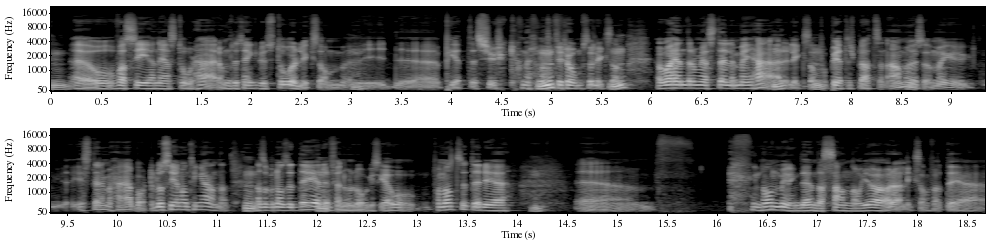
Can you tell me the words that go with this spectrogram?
Mm. eh, och vad ser jag när jag står här? Om du tänker du står liksom vid eh, Peterskyrkan eller Mm. något i Rom så liksom, Mm. ja, vad händer om jag ställer mig här Mm. liksom, på Mm. Petersplatsen? Ja, men så, men jag ställer mig här borta, då ser jag någonting annat. Mm. Alltså på något sätt det är det Mm. fenomenologiska och på något sätt är det eh, i någon mening det enda sanna att göra liksom, för att det är,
